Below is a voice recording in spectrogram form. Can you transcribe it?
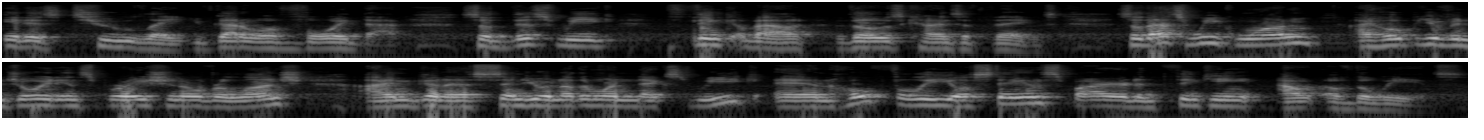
it is too late. You've got to avoid that. So this week, think about those kinds of things. So that's week one. I hope you've enjoyed Inspiration Over Lunch. I'm going to send you another one next week, and hopefully you'll stay inspired and thinking out of the weeds.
